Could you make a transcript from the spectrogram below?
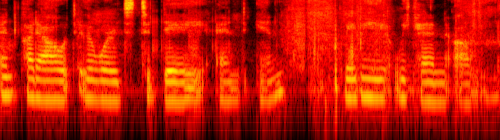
and cut out the words today and in. Maybe we can um,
